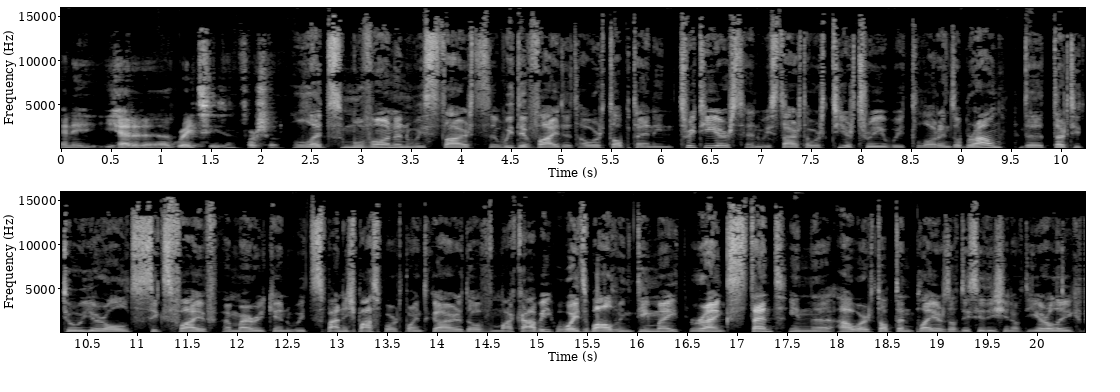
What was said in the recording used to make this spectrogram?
and he, he had a, a, great season for sure. Let's move on and we start. We divided our top 10 in three tiers and we start our tier 3 with Lorenzo Brown, the 32 year old 6'5 American with Spanish passport point guard of Maccabi, Wade Baldwin teammate, ranks 10th in uh, our top 10 players of this edition of the EuroLeague.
